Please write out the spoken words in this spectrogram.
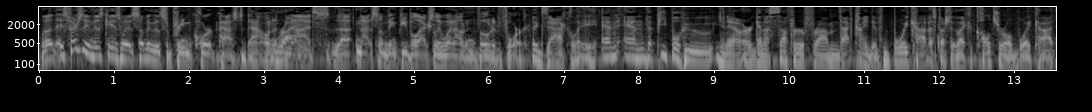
Well, especially in this case when it's something the Supreme Court passed down, Right. not uh, not something people actually went out and voted for. Exactly, and and the people who you know are going to suffer from that kind of boycott, especially like a cultural boycott,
